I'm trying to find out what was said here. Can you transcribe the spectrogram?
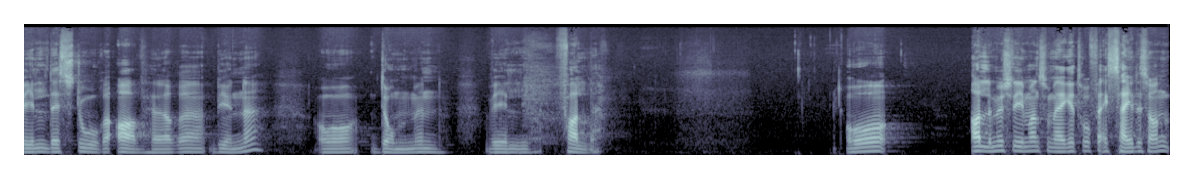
vil det store avhøret begynne, og dommen vil falle. Og alle muslimene som jeg har truffet Jeg sier det sånn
